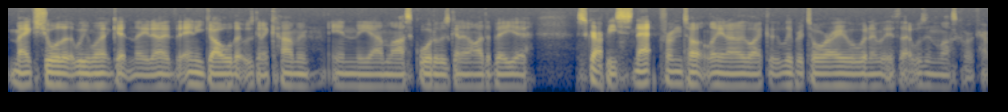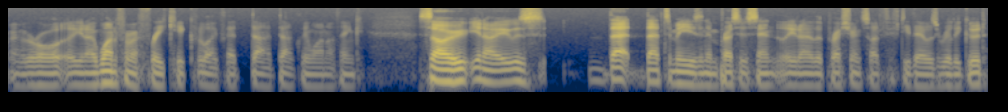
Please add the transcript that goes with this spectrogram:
make sure that we weren't getting the, you know any goal that was going to come in, in the um, last quarter was going to either be a scrappy snap from top, you know like Liberatore or whatever if that was in the last quarter I can't remember or you know one from a free kick for like that uh, Dunkley one I think. So you know it was that that to me is an impressive sense. You know the pressure inside fifty there was really good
